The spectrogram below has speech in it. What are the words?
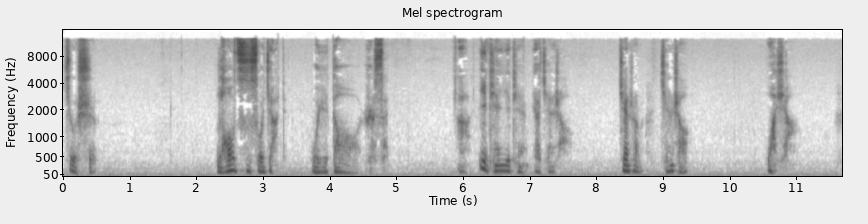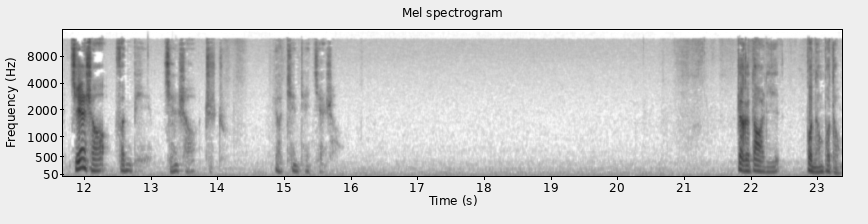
就是老子所讲的“为道日损”，啊，一天一天要减少。减少减少妄想，减少分别，减少执着，要天天减少。这个道理不能不懂。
